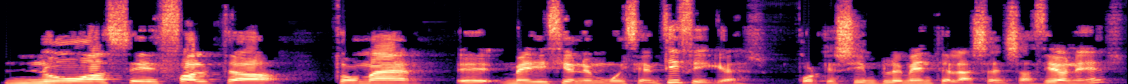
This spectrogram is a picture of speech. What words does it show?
no hace falta tomar eh, mediciones muy científicas, porque simplemente las sensaciones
